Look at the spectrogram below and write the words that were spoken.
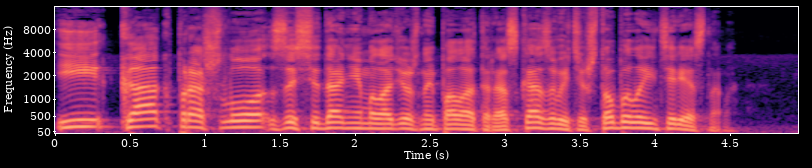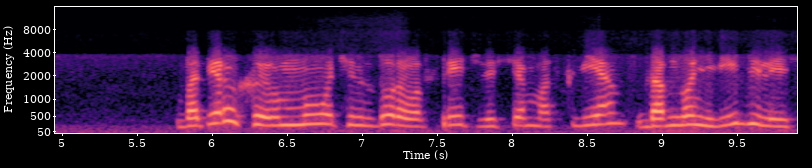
И как прошло заседание молодежной палаты? Рассказывайте, что было интересного? Во-первых, мы очень здорово встретились все в Москве, давно не виделись.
